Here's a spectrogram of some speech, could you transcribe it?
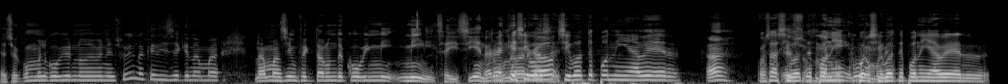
Eso es como el gobierno de Venezuela que dice que nada más, nada más se infectaron de COVID mi- 1600. Pero es que si vos, si vos te ponías a ver, Ah, o sea, si vos te ponías, locura, si vos te ponías a ver,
